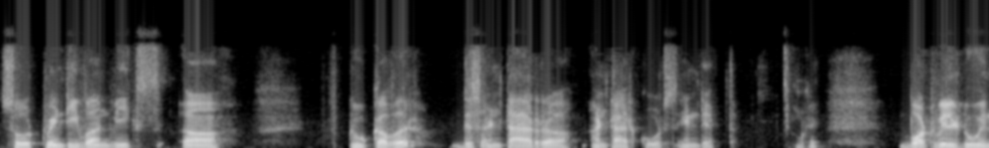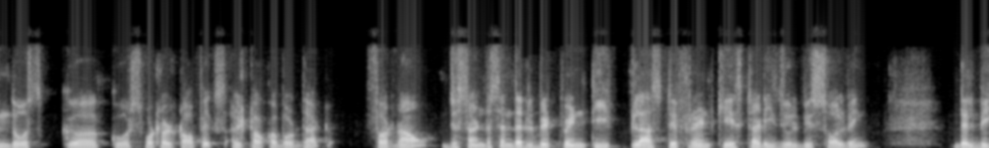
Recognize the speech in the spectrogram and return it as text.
So 21 weeks uh, to cover this entire uh, entire course in depth. Okay? What we'll do in those uh, course what are topics i'll talk about that for now just understand there will be 20 plus different case studies you'll be solving there'll be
